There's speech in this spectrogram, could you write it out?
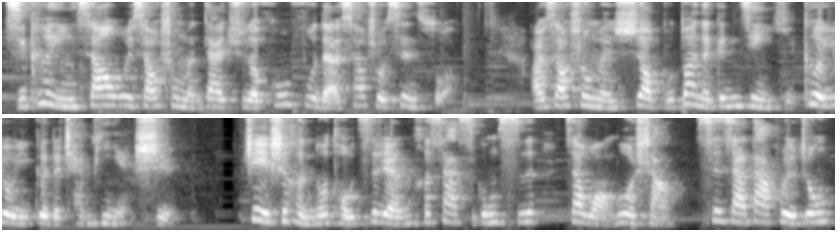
极客营销为销售们带去了丰富的销售线索，而销售们需要不断的跟进一个又一个的产品演示，这也是很多投资人和 SaaS 公司在网络上、线下大会中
